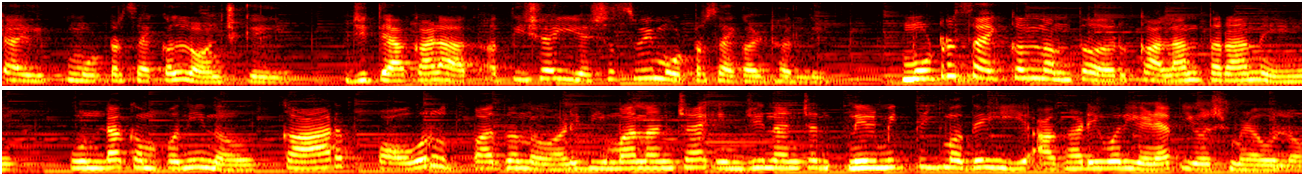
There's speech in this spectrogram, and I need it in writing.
type motorcycle launch केली जी त्या काळात अतिशय यशस्वी मोटरसायकल ठरली. मोटरसायकल नंतर कालांतराने होंडा कंपनीनं कार पॉवर उत्पादनं आणि विमानांच्या इंजिनांच्या निर्मितीमध्येही आघाडीवर येण्यात यश मिळवलं.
